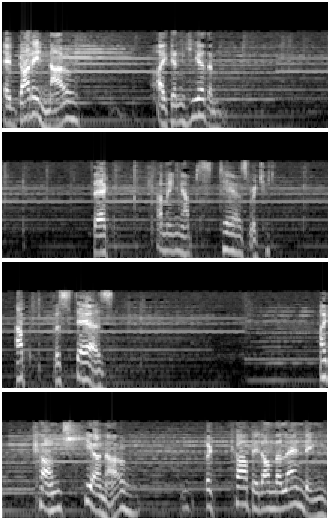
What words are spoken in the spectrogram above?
They've got in now. I can hear them. They're coming upstairs, Richard. Up the stairs. I can't hear now. The carpet on the landing.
